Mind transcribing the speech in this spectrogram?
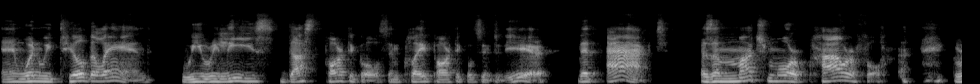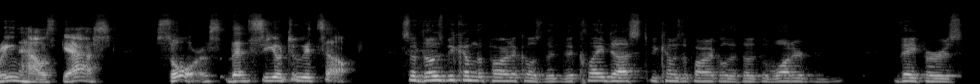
And when we till the land, we release dust particles and clay particles into the air that act as a much more powerful greenhouse gas source than CO2 itself. So those become the particles, the, the clay dust becomes the particle that those, the water vapors.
